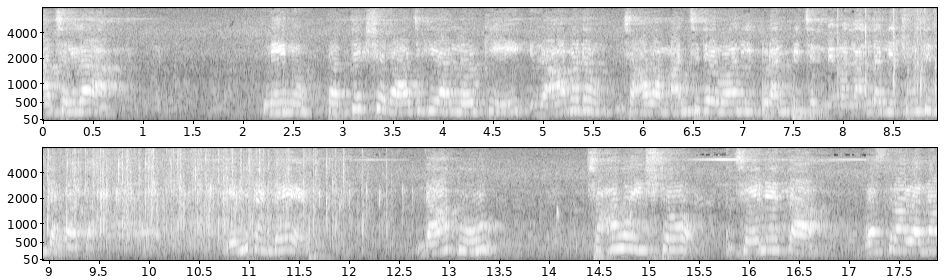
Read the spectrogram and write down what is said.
యాక్చువల్గా నేను ప్రత్యక్ష రాజకీయాల్లోకి రావడం చాలా మంచిదేమో అని ఇప్పుడు అనిపించింది మిమ్మల్ని అందరినీ చూసిన తర్వాత. ఎందుకంటే నాకు చాలా ఇష్టం చేనేత వస్త్రాలన్నా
